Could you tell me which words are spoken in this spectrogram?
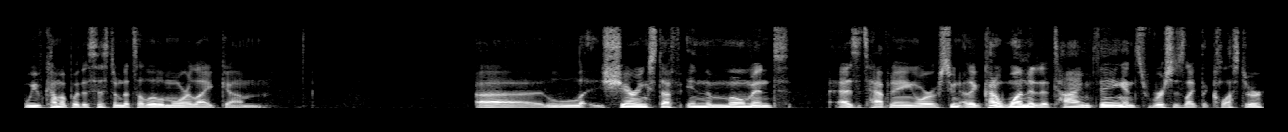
we've come up with a system that's a little more like um, uh, sharing stuff in the moment as it's happening, or soon, like kind of one at a time thing, and versus like the cluster.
